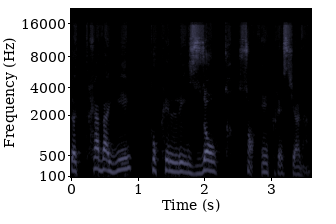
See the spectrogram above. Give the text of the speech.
de travailler pour que les autres sont impressionnants.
